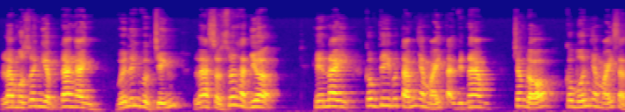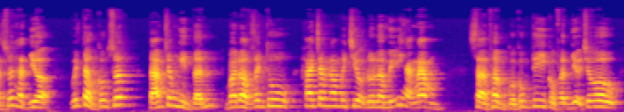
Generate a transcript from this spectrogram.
là một doanh nghiệp đa ngành với lĩnh vực chính là sản xuất hạt nhựa. Hiện nay, công ty có 8 nhà máy tại Việt Nam, trong đó có 4 nhà máy sản xuất hạt nhựa với tổng công suất 800.000 tấn và đạt doanh thu 250 triệu đô la Mỹ hàng năm. Sản phẩm của công ty cổ phần nhựa châu Âu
